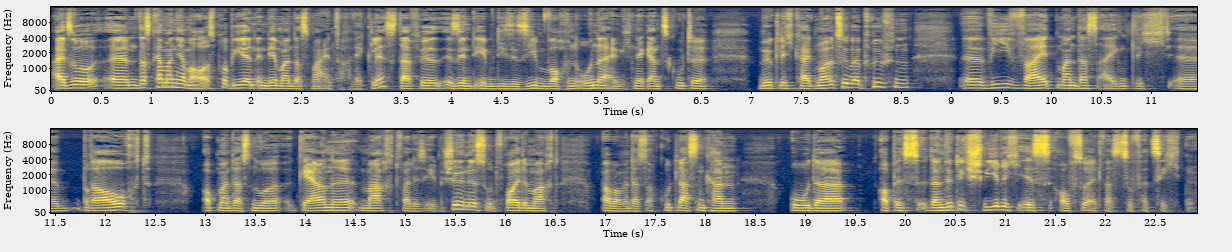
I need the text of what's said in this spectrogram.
Also ähm, das kann man ja mal ausprobieren, indem man das mal einfach weglässt. Dafür sind eben diese sieben Wochen ohne eigentlich eine ganz gute Möglichkeit, mal zu überprüfen, äh, wie weit man das eigentlich äh, braucht, ob man das nur gerne macht, weil es eben schön ist und Freude macht, aber man das auch gut lassen kann oder ob es dann wirklich schwierig ist, auf so etwas zu verzichten.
